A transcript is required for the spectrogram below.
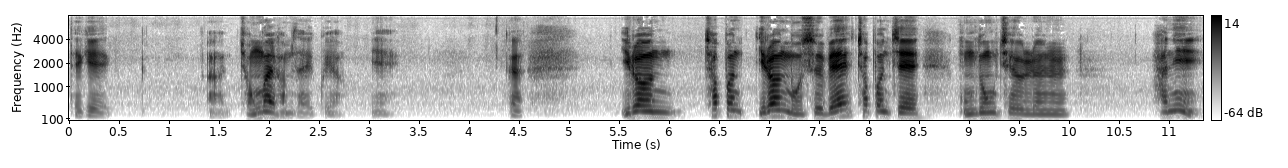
되게 아, 정말 감사했고요. 예. 그러니까 이런 첫 번, 이런 모습의 첫 번째 공동체 훈련을 하니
